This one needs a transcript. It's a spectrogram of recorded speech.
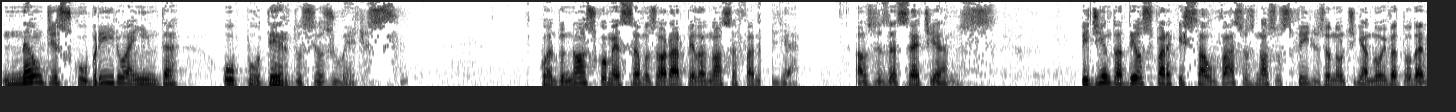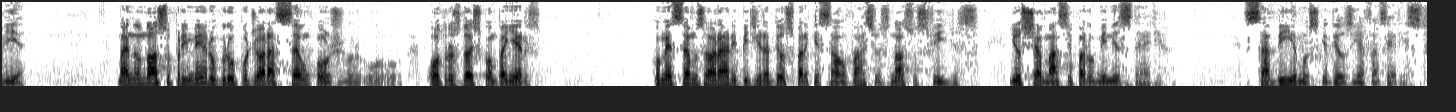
não descobriram ainda o poder dos seus joelhos. Quando nós começamos a orar pela nossa família, aos 17 anos, pedindo a Deus para que salvasse os nossos filhos, eu não tinha noiva todavia, mas no nosso primeiro grupo de oração com os outros dois companheiros, começamos a orar e pedir a Deus para que salvasse os nossos filhos e os chamasse para o ministério. Sabíamos que Deus ia fazer isso,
